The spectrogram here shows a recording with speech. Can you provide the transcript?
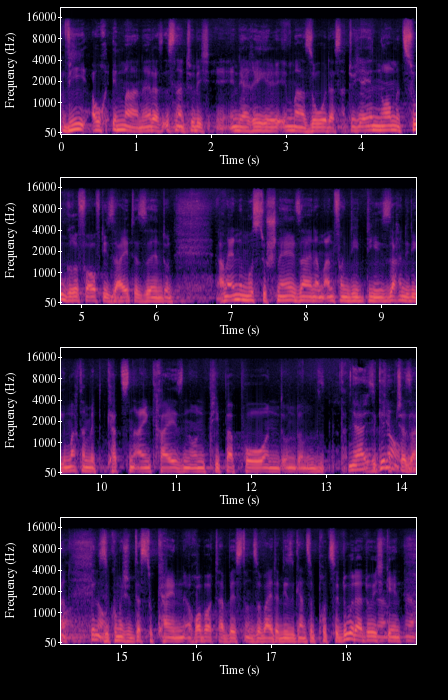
wie auch immer. Ne? Das ist natürlich in der Regel immer so, dass natürlich enorme Zugriffe auf die Seite sind und am Ende musst du schnell sein. Am Anfang die, die Sachen, die die gemacht haben mit Katzen einkreisen und Pipapo und, und, und Ja, diese genau, Capture-Sachen, genau, genau. diese komische, dass du kein Roboter bist und so weiter, diese ganze Prozedur da durchgehen. Ja,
